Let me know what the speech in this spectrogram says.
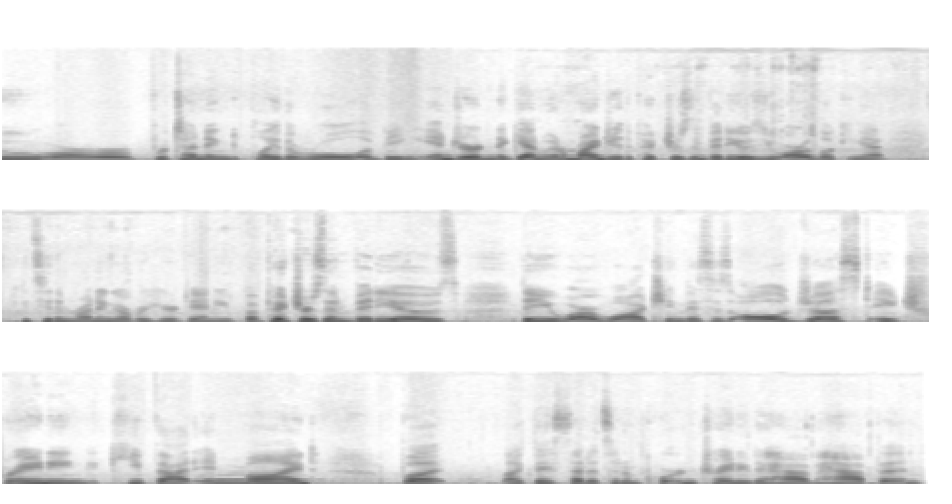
who are pretending to play the role of being injured. And again, we remind you the pictures and videos you are looking at, you can see them running over here, Danny, but pictures and videos that you are watching, this is all just a training. Keep that in mind. But like they said, it's an important training to have happen.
